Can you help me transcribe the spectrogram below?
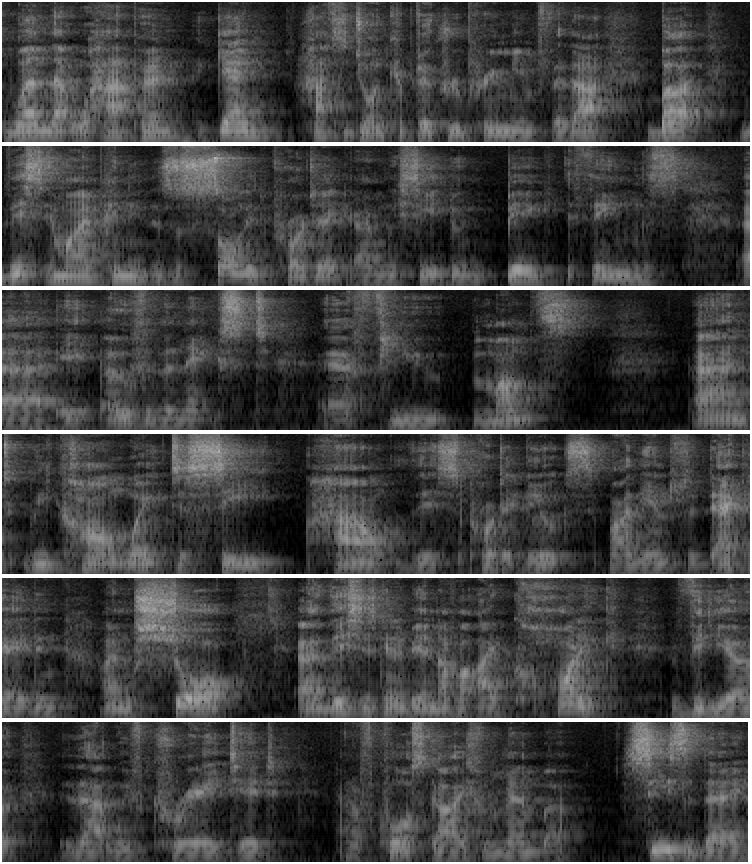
when that will happen, again, have to join Crypto Crew Premium for that. But this, in my opinion, is a solid project, and we see it doing big things uh, it, over the next uh, few months. And we can't wait to see how this project looks by the end of the decade. And I'm sure uh, this is going to be another iconic video that we've created. And of course, guys, remember, seize the day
